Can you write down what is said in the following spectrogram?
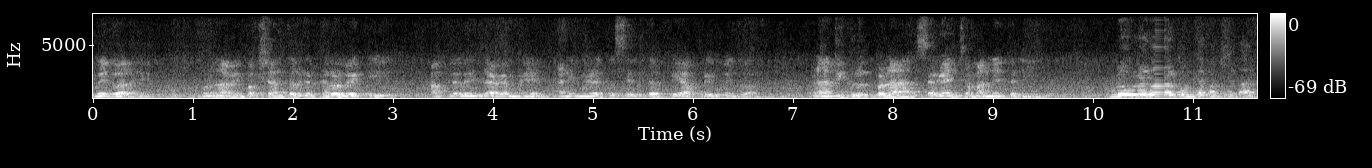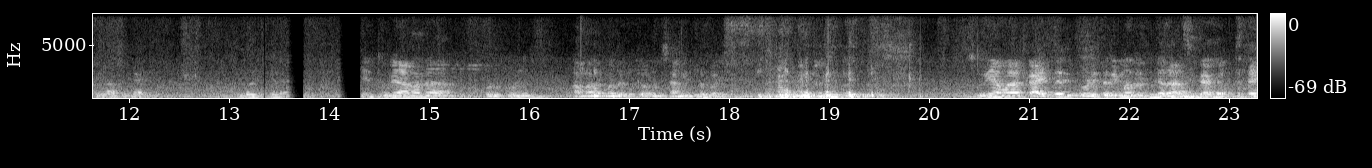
उमेदवार आहेत. म्हणून आम्ही पक्षांतर्गत ठरवलंय की आपल्याला ही जागा मिळेल आणि मिळत असेल तर ते आपले उमेदवार. पण अधिकृतपणा सगळ्यांच्या मान्यतेने येईल. पुढे उमेदवार कोणत्या पक्षात असतील असं काय हे तुम्ही आम्हाला हुडकून आम्हाला मदत करून सांगितलं पाहिजे. तुम्ही आम्हाला काहीतरी थोडी तरी मदत करा असं काय करताय?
